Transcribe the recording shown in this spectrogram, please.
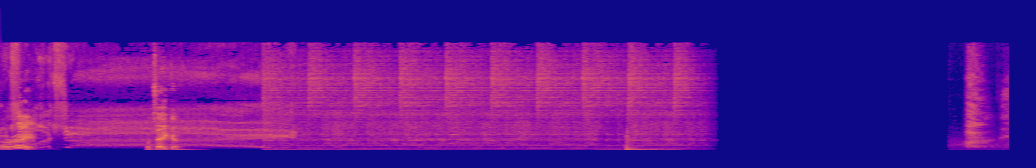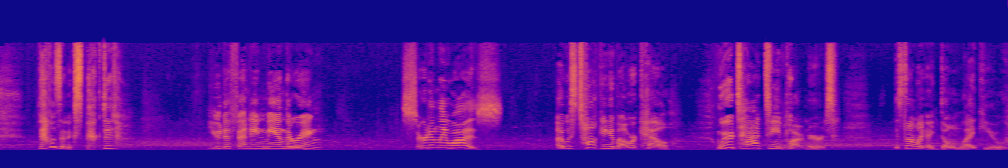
All right. We'll take it. That was unexpected. You defending me in the ring? Certainly was. I was talking about Raquel. We're tag team partners. It's not like I don't like you.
